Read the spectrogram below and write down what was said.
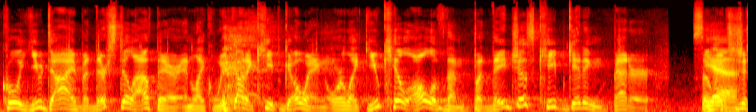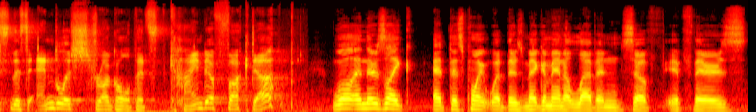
cool you die but they're still out there and like we've got to keep going or like you kill all of them but they just keep getting better. So Yeah. it's just this endless struggle that's kind of fucked up. Well, and there's like at this point, what there's Mega Man 11. So if, if there's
